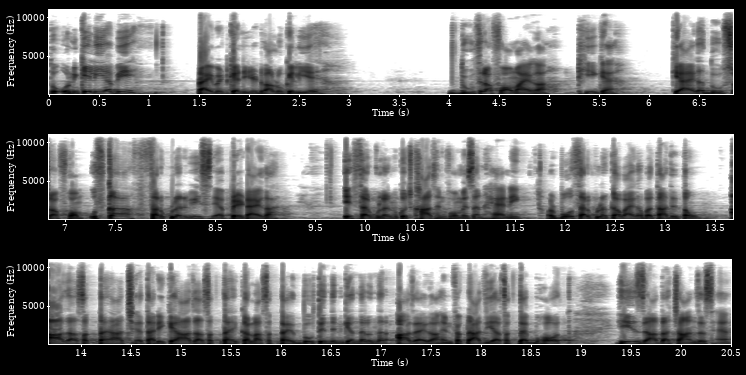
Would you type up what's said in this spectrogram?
तो उनके लिए अभी प्राइवेट कैंडिडेट वालों के लिए दूसरा फॉर्म आएगा, ठीक है? क्या आएगा? दूसरा फॉर्म उसका सर्कुलर भी सेपरेट आएगा। इस सर्कुलर में कुछ खास इन्फॉर्मेशन है नहीं। और वो सर्कुलर कब आएगा बता देता हूँ। आज आ सकता है, आज छः तारीख है, आज आ सकता है, कल आ सकता है। दो तीन दिन के अंदर अंदर आ जाएगा। इनफैक्ट आज ही आ सकता है। बहुत ही ज़्यादा चांसेस हैं।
